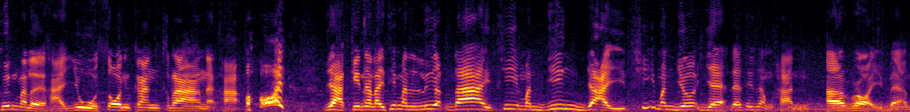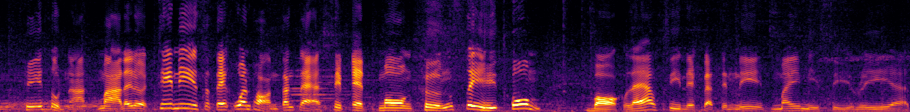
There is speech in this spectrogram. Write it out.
ขึ้นมาเลยค่ะอยู่โซนกลางๆนะคะโอ้ยอยากกินอะไรที่มันเลือกได้ที่มันยิ่งใหญ่ที่มันเยอะแยะและที่สำคัญอร่อยแบบที่สุดนะมาได้เลย ที่นี่สเต็กอ้วนผอมตั้งแต่ 11 โมงถึง 4 ทุ่ม บอกแล้วซีเล็กแบบเจนนี่ไม่มีซีเรียส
